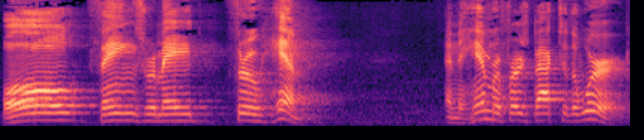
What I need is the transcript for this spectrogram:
All things were made through him. And the him refers back to the Word.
